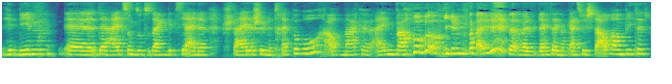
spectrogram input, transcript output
neben äh, der Heizung sozusagen gibt's hier eine steile, schöne Treppe hoch, auch Marke Eigenbau auf jeden Fall, weil sie gleichzeitig noch ganz viel Stauraum bietet.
